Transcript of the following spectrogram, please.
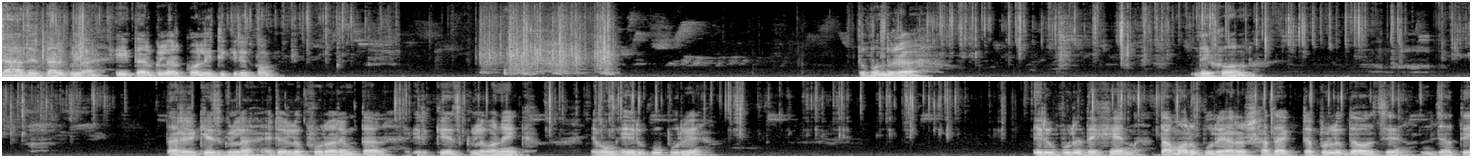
জাহাজের তারগুলা, এই তারগুলার কোয়ালিটি কীরকম। তো বন্ধুরা, দেখুন, তারের কেসগুলা, এটা হলো ফোর আর এম তার, এর কেসগুলো অনেক, এবং এর উপরে এর উপরে দেখেন, তামার উপরে আরও সাদা একটা প্রলেপ দেওয়া আছে, যাতে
